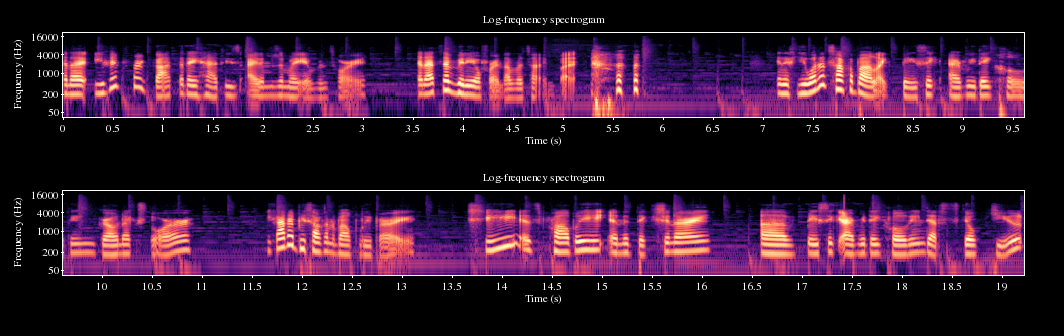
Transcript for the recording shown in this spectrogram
And I even forgot that I had these items in my inventory. And that's a video for another time, but. and if you want to talk about like basic everyday clothing, girl next door, you gotta be talking about Blueberry. She is probably in the dictionary of basic everyday clothing that's still cute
